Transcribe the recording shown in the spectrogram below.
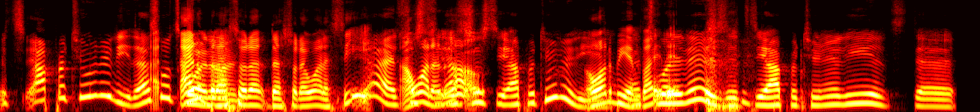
It's opportunity. That's what's I know, going but on. That's what I, that's what I want to see. Yeah, it's I want to know. It's just the opportunity. I wanna be invited. That's what it is. It's the opportunity. It's the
